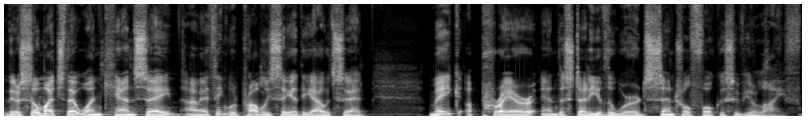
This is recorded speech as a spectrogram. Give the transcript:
there's so much that one can say. I think would probably say at the outset make a prayer and the study of the Word central focus of your life.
